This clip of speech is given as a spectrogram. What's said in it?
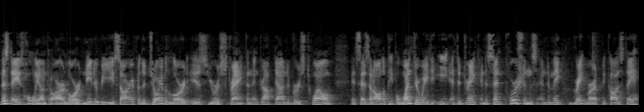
this day is holy unto our Lord. Neither be ye sorry, for the joy of the Lord is your strength. And then drop down to verse 12. It says, And all the people went their way to eat and to drink and to send portions and to make great mirth because they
